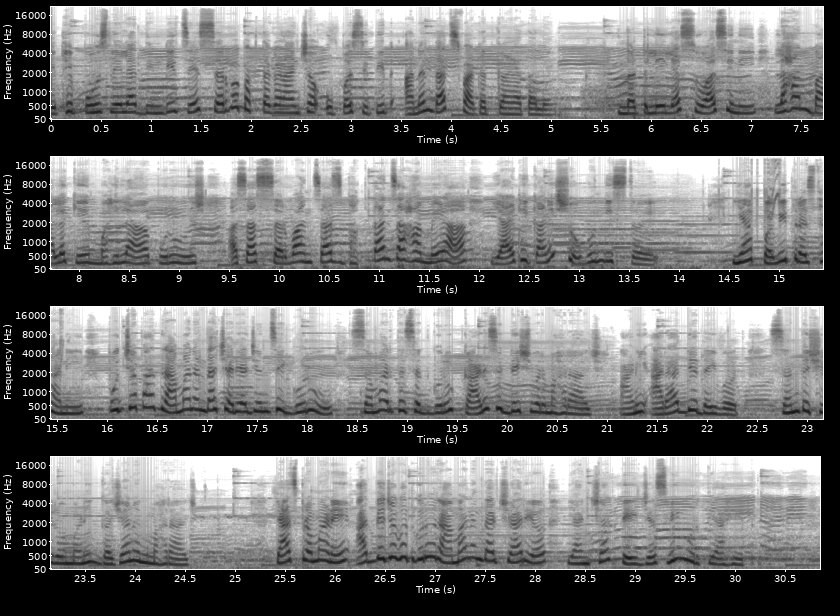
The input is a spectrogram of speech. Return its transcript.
येथे पोहोचलेल्या दिंडीचे सर्व भक्तगणांच्या उपस्थितीत आनंदात स्वागत करण्यात आले. नटलेल्या सुवासिनी लहान बालके महिला पुरुष असा सर्वांचाच भक्तांचा हा मेळा या ठिकाणी शोभून दिसतोय. या पवित्र स्थानी पूज्यपाद रामानंदाचार्यजींचे गुरु समर्थ सद्गुरू काळसिद्धेश्वर महाराज आणि आराध्य दैवत संत शिरोमणी गजानन महाराज त्याचप्रमाणे आद्य जगद्गुरू रामानंदाचार्य यांच्या तेजस्वी मूर्ती आहेत.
